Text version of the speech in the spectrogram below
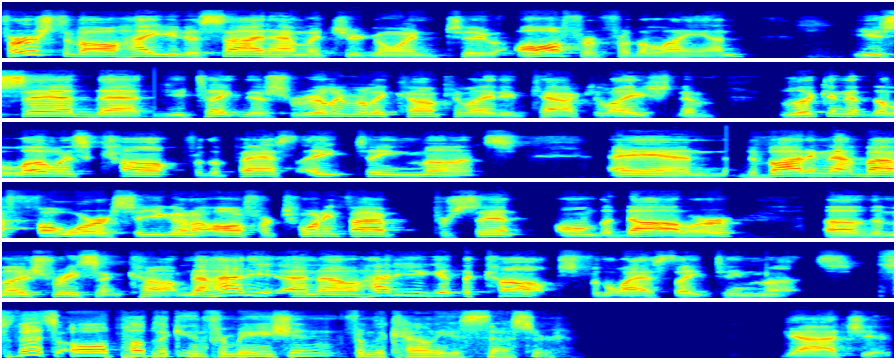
first of all how you decide how much you're going to offer for the land. You said that you take this really, really complicated calculation of looking at the lowest comp for the past 18 months and dividing that by four. So you're going to offer 25% on the dollar of the most recent comp. Now, how do you now how do you get the comps for the last 18 months? So that's all public information from the county assessor. Gotcha.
